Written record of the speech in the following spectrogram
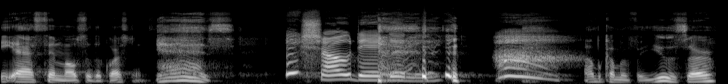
He asked him most of the questions. yes. He sure did, didn't he? I'm coming for you, sir.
